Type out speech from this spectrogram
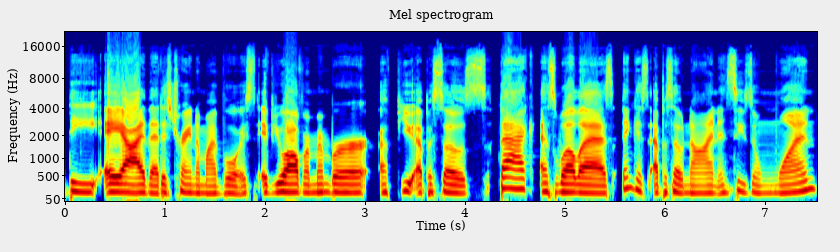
the AI that is trained on my voice. If you all remember a few episodes back, as well as I think it's episode nine in season one,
